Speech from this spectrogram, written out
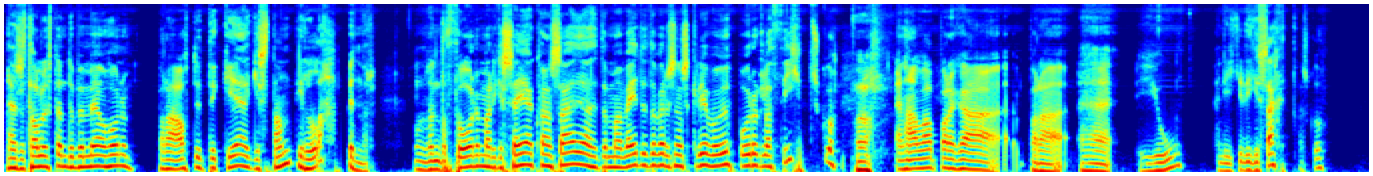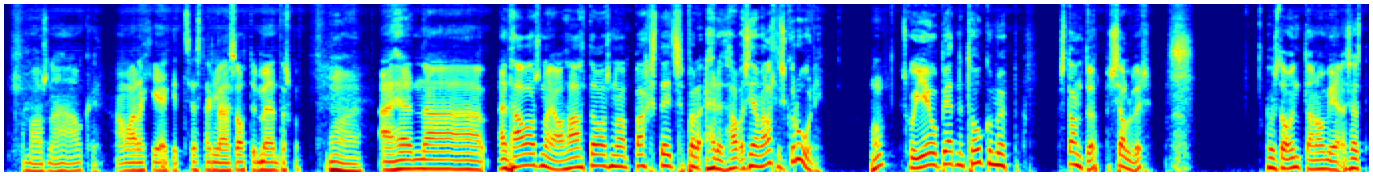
Þess að hálfleik standu upp með á honum. Bara átti DG ekki standi í lappinnar Og þannig að þórum maður ekki að segja hvað hann sagði að Þetta maður veit þetta verður sem skrifa upp og öruglega þýtt sko. Já, En hann var bara eitthvað Bara, uh, jú En ég get ekki sagt það sko. Og maður var svona, ah, ok. Hann var ekki ekkit sérstaklega sáttu með þetta sko. Já, að hérna, en það var svona, já, þetta var svona backstage, bara, herru, það var, var allt í skrúinni Nú? sko, ég og Bjarni tókum upp stand-up sjálfur þú veist, á undan á við sérst,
